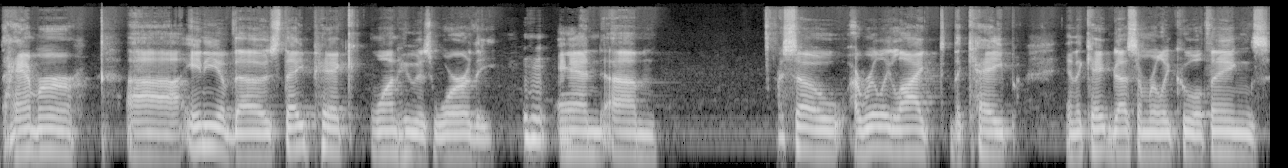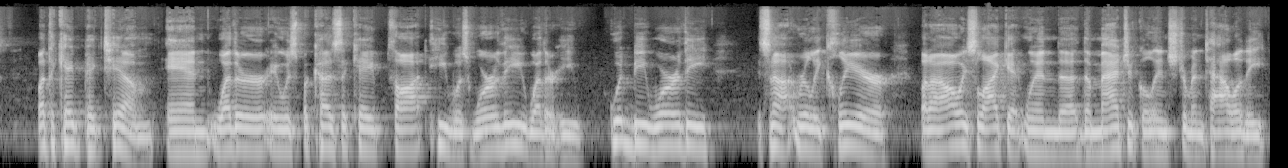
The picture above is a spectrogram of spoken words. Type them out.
the hammer, uh, any of those, they pick one who is worthy. Mm-hmm. And um, so I really liked the cape and the Cape does some really cool things. But the Cape picked him, and whether it was because the Cape thought he was worthy, whether he would be worthy, it's not really clear. But I always like it when the the magical instrumentality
